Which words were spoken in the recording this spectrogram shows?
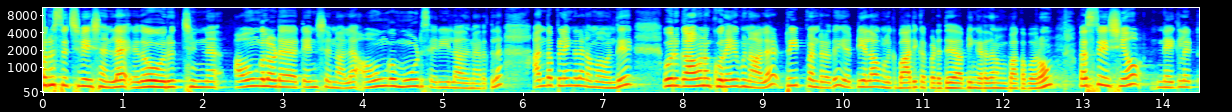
ஒரு சுச்சுவேஷனில் ஏதோ ஒரு சின்ன அவங்களோட டென்ஷனால் அவங்க மூடு சரியில்லாத நேரத்தில் அந்த பிள்ளைங்களை நம்ம வந்து ஒரு கவன குறைவுனால் ட்ரீட் பண்ணுறது எப்படியெல்லாம் அவங்களுக்கு பாதிக்கப்படுது அப்படிங்கிறத நம்ம பார்க்க போகிறோம் ஃபஸ்ட்டு விஷயம் நெக்லெக்ட்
